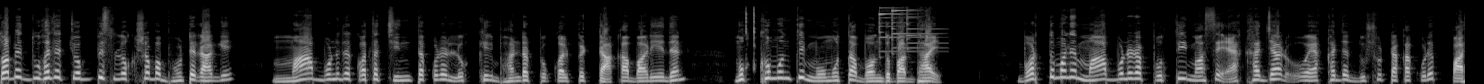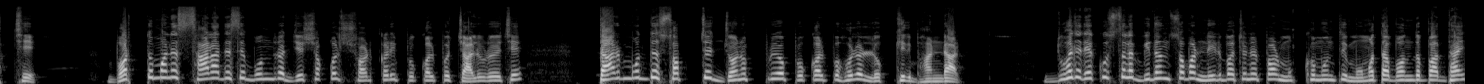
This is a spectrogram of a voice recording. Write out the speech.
তবে দু হাজার চব্বিশ লোকসভা ভোটের আগে মা বোনেদের কথা চিন্তা করে লক্ষ্মীর ভাণ্ডার প্রকল্পের টাকা বাড়িয়ে দেন মুখ্যমন্ত্রী মমতা বন্দ্যোপাধ্যায়। বর্তমানে মা বোনেরা প্রতি মাসে এক হাজার ও এক হাজার দুশো টাকা করে পাচ্ছে। বর্তমানে সারা দেশে বন্ধুরা যে সকল সরকারি প্রকল্প চালু রয়েছে, তার মধ্যে সবচেয়ে জনপ্রিয় প্রকল্প হল লক্ষ্মীর ভাণ্ডার। দু হাজার একুশ সালে বিধানসভার নির্বাচনের পর মুখ্যমন্ত্রী মমতা বন্দ্যোপাধ্যায়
